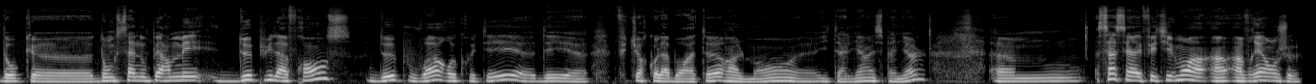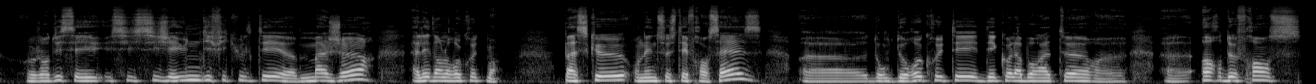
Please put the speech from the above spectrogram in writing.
Donc, donc ça nous permet, depuis la France, de pouvoir recruter des futurs collaborateurs allemands, italiens, espagnols. ça, c'est effectivement un, vrai enjeu. Aujourd'hui, si, si j'ai une difficulté euh, majeure, elle est dans le recrutement. Parce qu'on est une société française, euh, donc de recruter des collaborateurs euh, hors de France,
